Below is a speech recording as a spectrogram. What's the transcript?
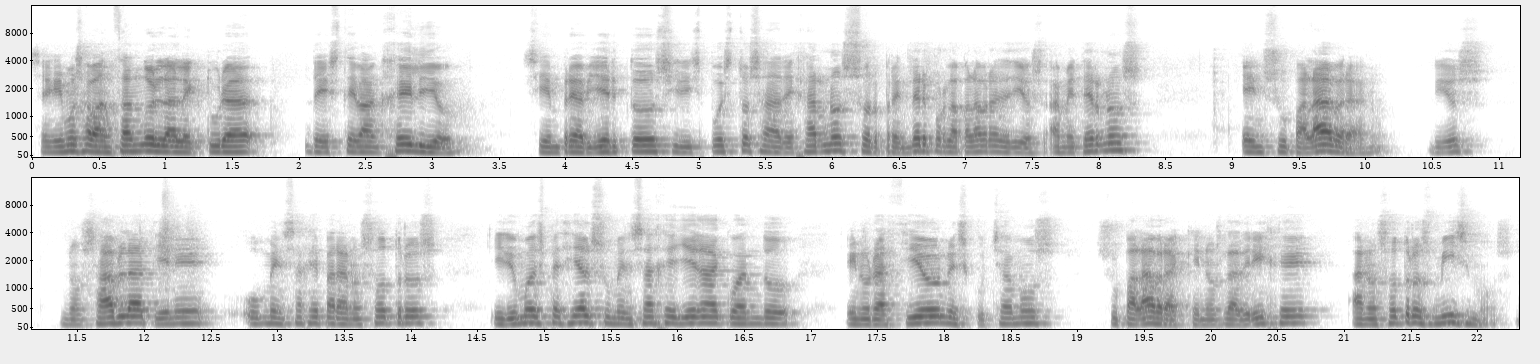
Seguimos avanzando en la lectura de este Evangelio, siempre abiertos y dispuestos a dejarnos sorprender por la palabra de Dios, a meternos en su palabra. Dios nos habla, tiene un mensaje para nosotros y de un modo especial su mensaje llega cuando en oración escuchamos su palabra que nos la dirige a nosotros mismos,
